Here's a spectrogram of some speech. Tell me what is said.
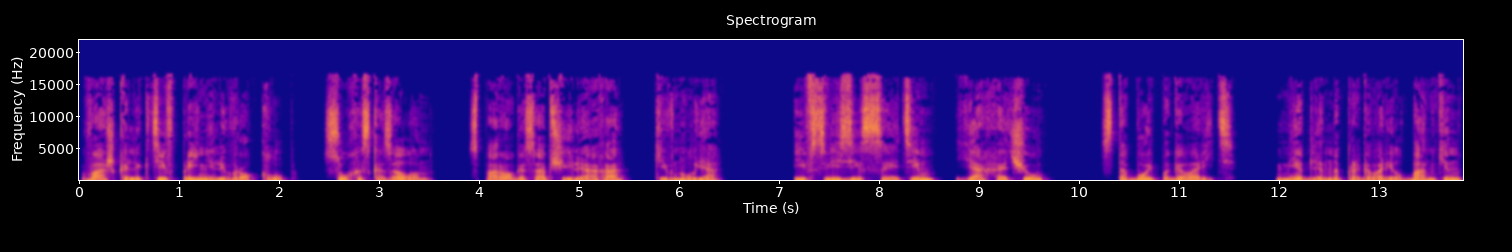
ваш коллектив приняли в рок-клуб», — сухо сказал он. «С порога сообщили, ага», — кивнул я. «И в связи с этим я хочу с тобой поговорить», — медленно проговорил Банкин,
